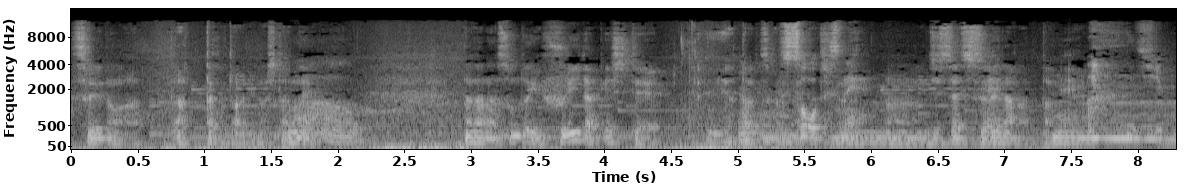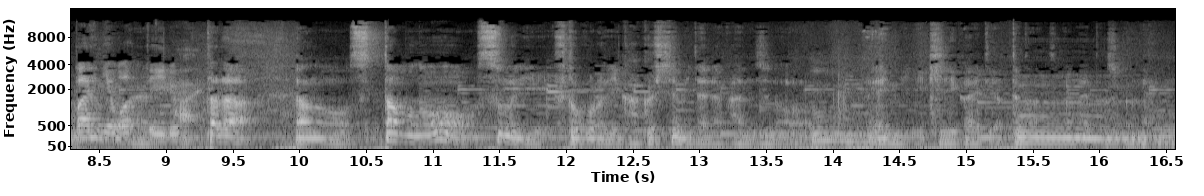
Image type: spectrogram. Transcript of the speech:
そういうのがあったことありましたね。わだからその時振りだけしてやったんですかね。そうですね。うん、実際吸れなかったんで、お失敗に終わっている、はい。ただあの吸ったものをすぐに懐に隠してみたいな感じの演技に切り替えてやってたんですかね確かね、うん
